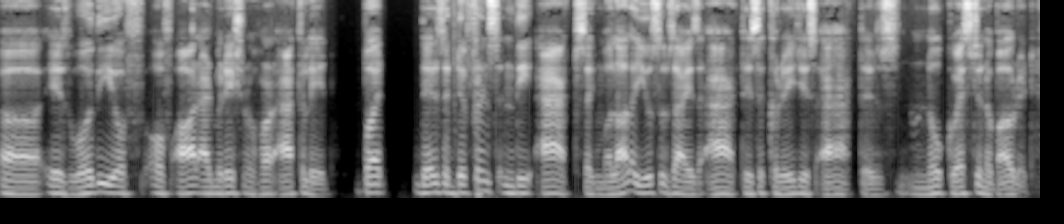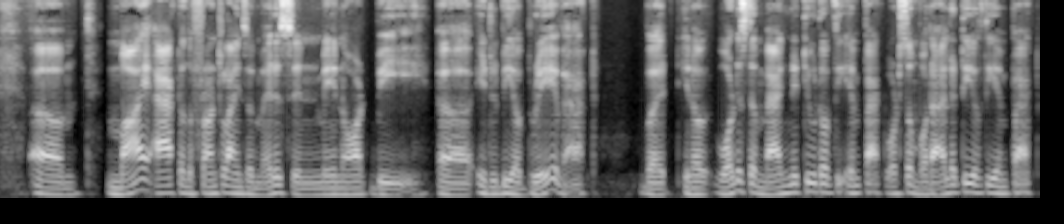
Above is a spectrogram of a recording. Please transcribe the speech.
uh, is worthy of, of our admiration, of our accolade. But there is a difference in the acts. Like Malala Yousafzai's act is a courageous act. There's no question about it. Um, my act on the front lines of medicine may not be, uh, it'll be a brave act, but you know, what is the magnitude of the impact? What's the morality of the impact?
